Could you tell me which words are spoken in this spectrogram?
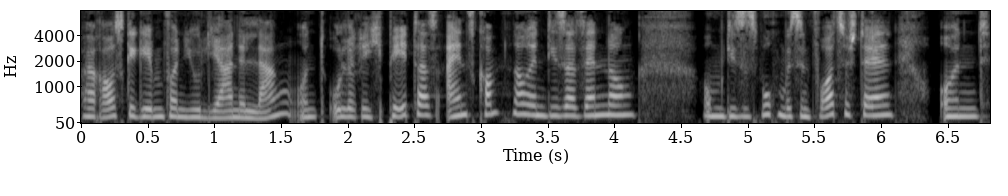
herausgegeben von Juliane Lang und Ulrich Peters. Eins kommt noch in dieser Sendung, um dieses Buch ein bisschen vorzustellen. Und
